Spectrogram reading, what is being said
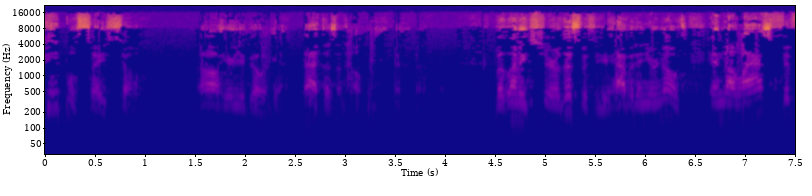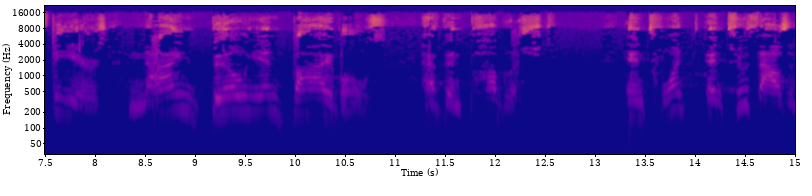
people say so. Oh, here you go again. That doesn't help me. but let me share this with you. You have it in your notes. In the last 50 years, 9 billion Bibles have been published in, 20, in 2,303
